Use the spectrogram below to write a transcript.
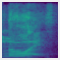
noise.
